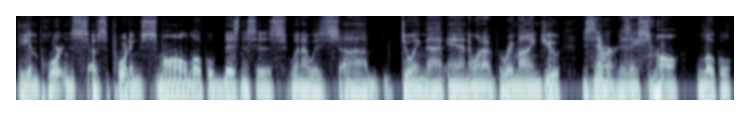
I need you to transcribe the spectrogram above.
the importance of supporting small local businesses when I was uh, doing that. And I want to remind you, Zimmer is a small local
